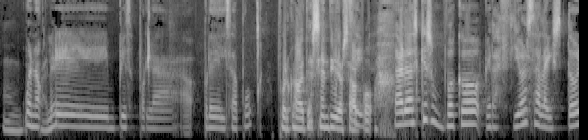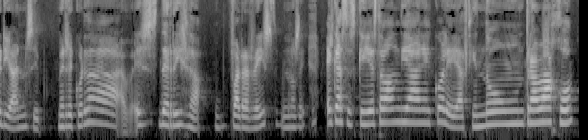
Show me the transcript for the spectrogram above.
Mm, Bueno, ¿vale? eh, empiezo por, la, por el sapo. Por cuando te has sentido sapo. Sí, la verdad es que es un poco graciosa la historia, no sé, me recuerda, es de risa, para reír, no sé. El caso es que yo estaba un día en el cole haciendo un trabajo,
